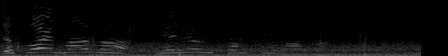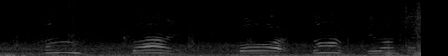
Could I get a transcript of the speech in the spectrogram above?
The floor is lava. You're doing something lava. Come, five, four, come, get on top.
